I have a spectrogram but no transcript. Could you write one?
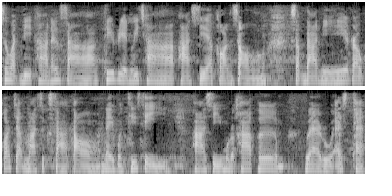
สวัสดีค่ะนักศึกษาที่เรียนวิชาภาษีกรสองสัปดาห์นี้เราก็จะมาศึกษาต่อในบทที่ 4 ภาษีมูลค่าเพิ่ม value as tax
